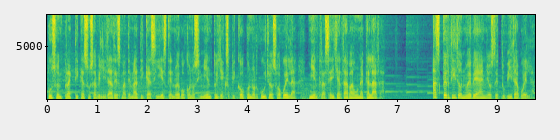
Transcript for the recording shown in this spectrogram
puso en práctica sus habilidades matemáticas y este nuevo conocimiento y explicó con orgullo a su abuela mientras ella daba una calada. Has perdido nueve años de tu vida, abuela.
